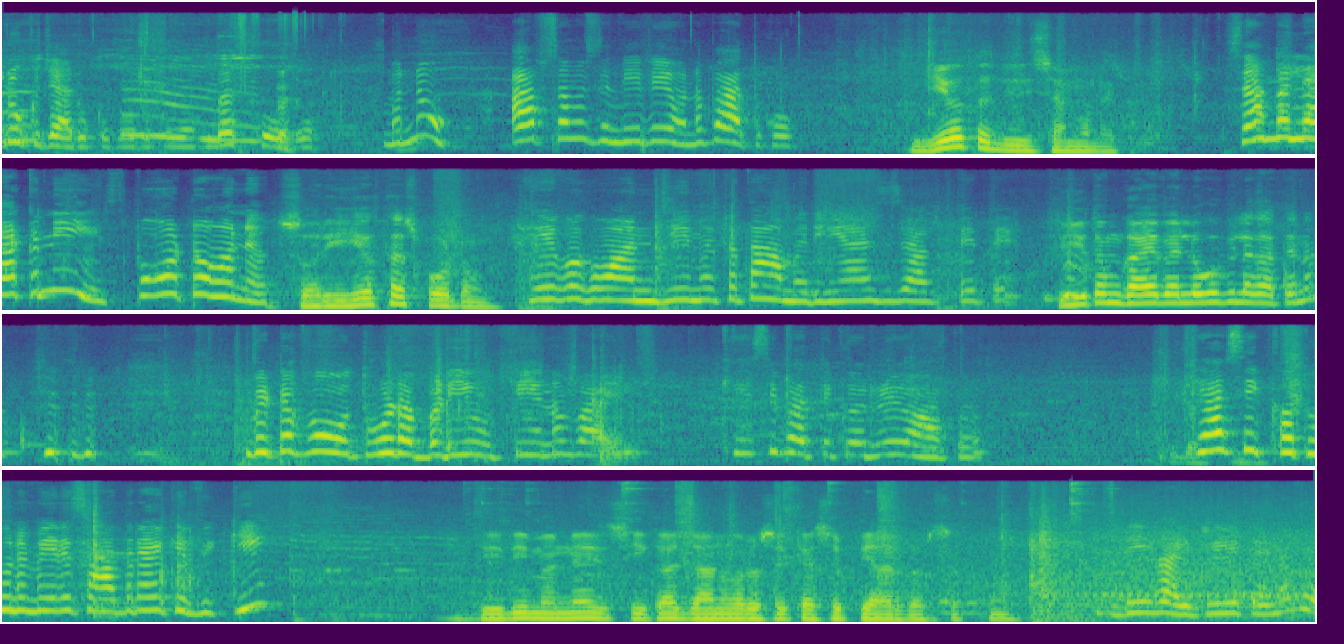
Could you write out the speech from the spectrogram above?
रुक जा रुक जा रुक जा बस हो गया। मन्नू आप समझ नहीं रहे हो ना बात को? ये होता है दीदी सैमोलेक स्पॉट ऑन सॉरी ये होता स्पॉट ऑन हे भगवान जी मैं कथा ऐसे जागते थे। तो ये तो हम गाय बैलों को भी लगाते ना? बेटा वो थोड़ा बड़ी होती है ना कैसी बातें कर रहे हो आप? क्या सीखा तूने मेरे साथ रह के विक्की? दीदी मैंने सीखा जानवरों से कैसे प्यार कर सकते हैं। डिहाइड्रेट है ना वो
